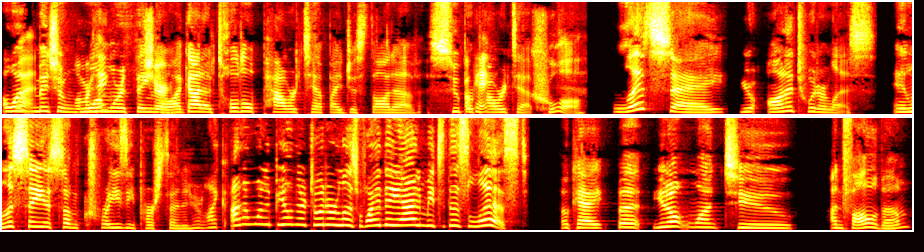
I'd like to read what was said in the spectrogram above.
I want what? to mention one more one thing, more thing sure. though. I got a total power tip I just thought of. Super okay. power tip. Cool. Let's say you're on a Twitter list and let's say it's some crazy person and you're like, I don't want to be on their Twitter list. Why they add me to this list? Okay. But you don't want to unfollow them.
